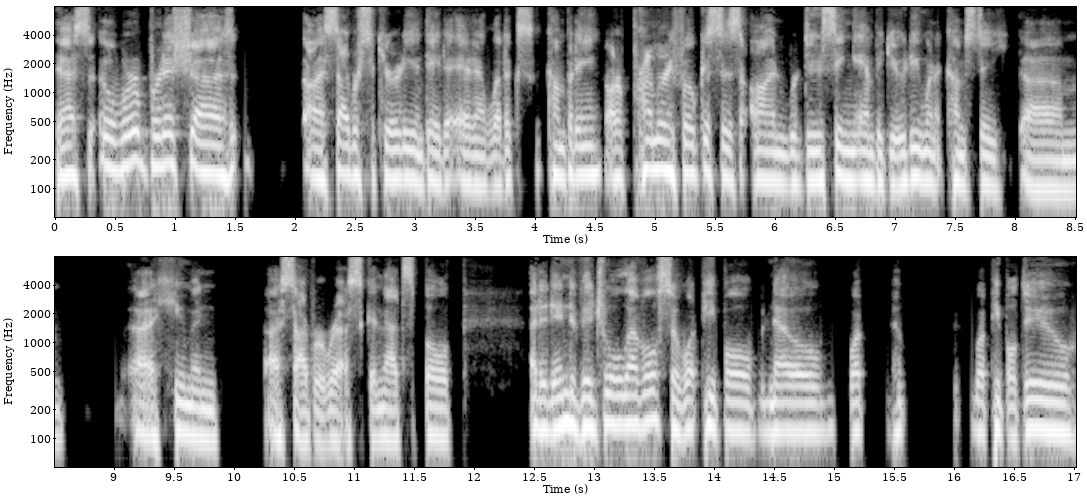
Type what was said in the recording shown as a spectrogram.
Yes, uh, we're a British uh, uh, cybersecurity and data analytics company. Our primary focus is on reducing ambiguity when it comes to um, uh, human uh, cyber risk, and that's both at an individual level so what people know what what people do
